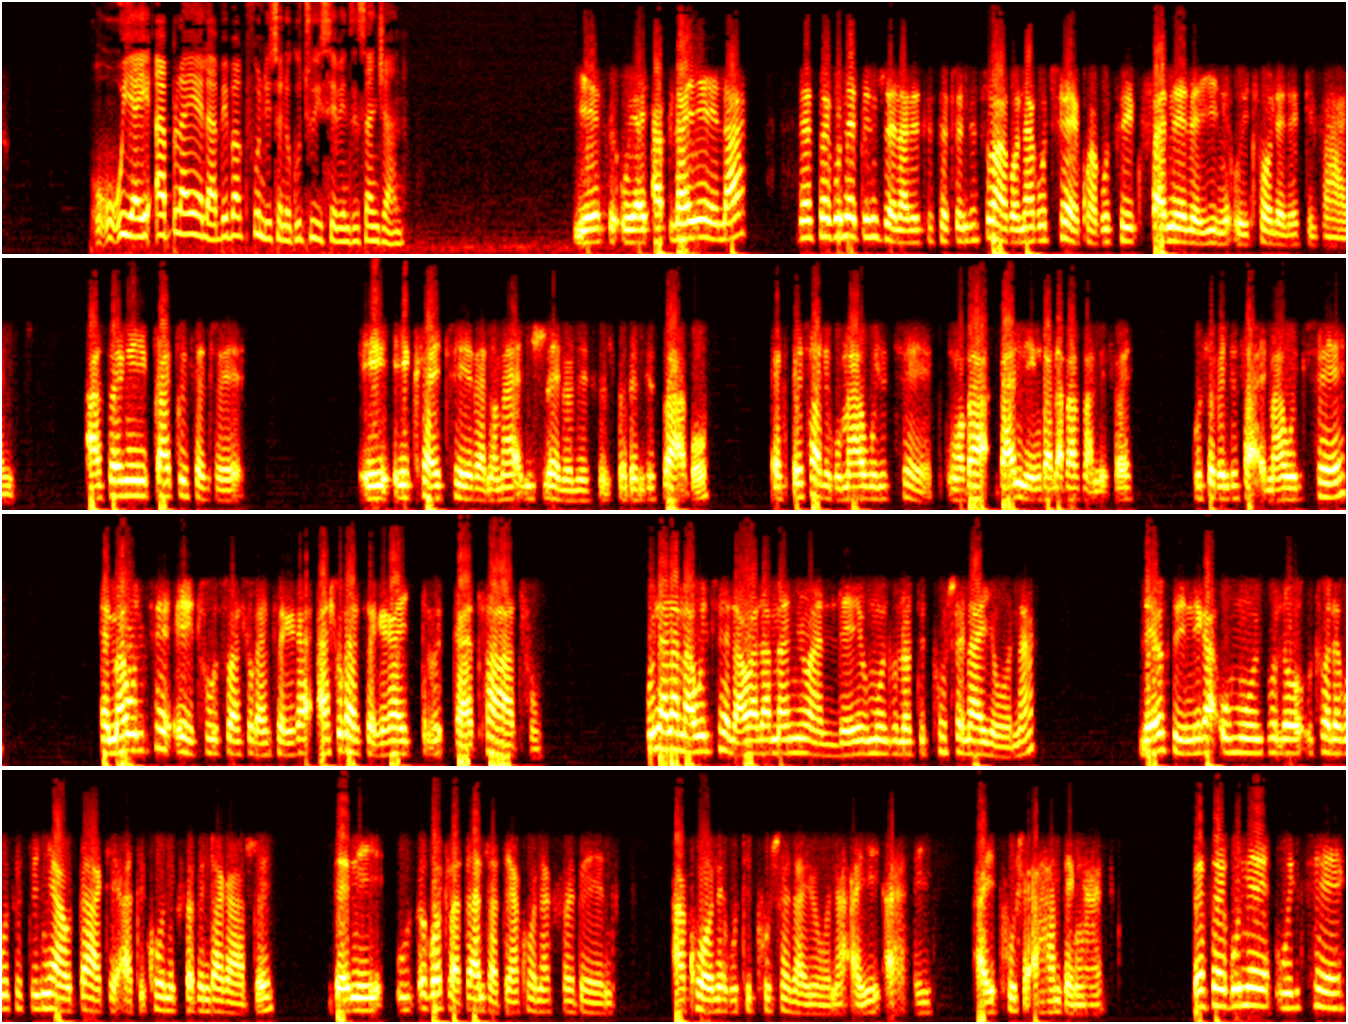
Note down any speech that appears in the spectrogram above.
Uyayi-aplayela bebakufundise nokuthi uyisebenzisa njani? Yes uyayi-aplayela bese kunetindlela letisetshenziswako naku-checkwa ukuthi kufanele yini uyithole le device. Asengiyicacise nje i-criteria noma ihlelo lesilisebenzisako especially kuma-wheelchair ngoba baningi balabavamise kusebenzisa ema-wheelchair. Ema-wheelchair ethu siwahlukaniseke ka- ahlukaniseke kathathu kunalama-wheelchair lawa lamanyual leyo umuntu lotiphushela yona leyo siyinika umuntu lo uthole ukuthi tinyawo takhe atikhoni kusebenta kahle. Then kodwa tandla tiyakhona kusebenza akhone ukuthi phushela yona ayi- ayi- ayiphushe ahambe ngayo. Bese kune-wheelchair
